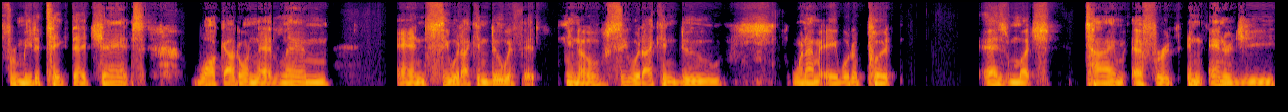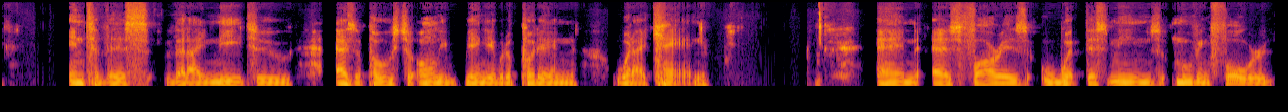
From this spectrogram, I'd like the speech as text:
for me to take that chance, walk out on that limb, and see what I can do with it. You know, see what I can do when I'm able to put as much time, effort, and energy into this that I need to, as opposed to only being able to put in what I can. And as far as what this means moving forward,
